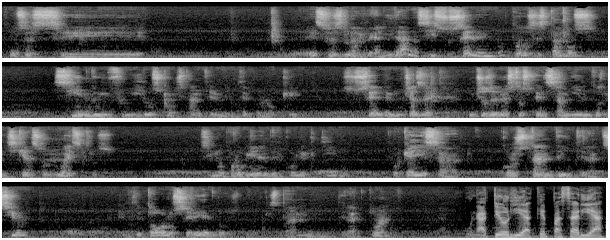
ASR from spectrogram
Entonces, eh, eso es la realidad, así sucede, Todos estamos siendo influidos constantemente por lo que sucede. Muchas muchos de nuestros pensamientos ni siquiera son nuestros, sino provienen del colectivo, porque hay esa constante interacción entre todos los cerebros que están interactuando. Una teoría que pasaría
